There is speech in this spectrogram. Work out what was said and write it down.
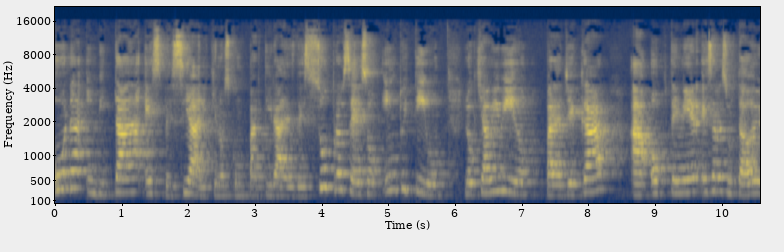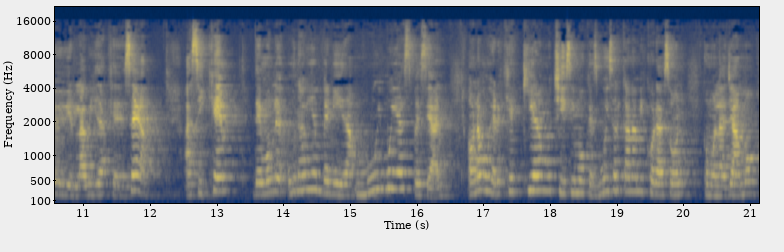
una invitada especial que nos compartirá desde su proceso intuitivo lo que ha vivido para llegar a obtener ese resultado de vivir la vida que desea. Así que démosle una bienvenida muy muy especial a una mujer que quiero muchísimo, que es muy cercana a mi corazón, como la llamo,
